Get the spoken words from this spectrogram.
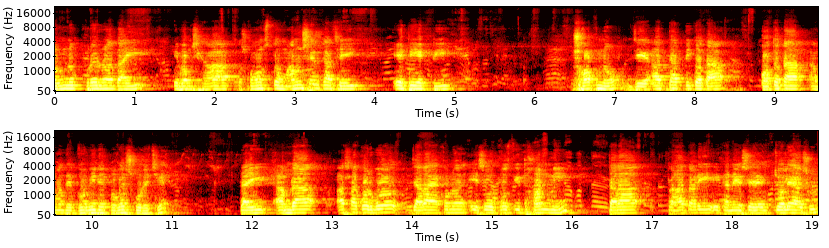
অনুপ্রেরণাদায়ী এবং সমস্ত মানুষের কাছেই এটি একটি স্বপ্ন যে আধ্যাত্মিকতা কতটা আমাদের গভীরে প্রবেশ করেছে। তাই আমরা আশা করব যারা এখনও এসে উপস্থিত হননি তারা তাড়াতাড়ি এখানে এসে চলে আসুন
